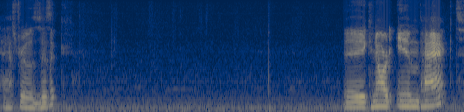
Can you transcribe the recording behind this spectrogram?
Astro Zizic. A Kennard Impact.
